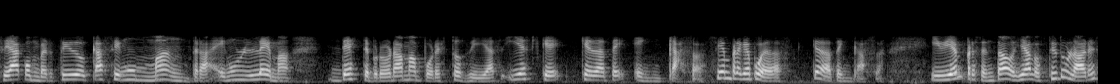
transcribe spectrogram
se ha convertido casi en un mantra, en un lema de este programa por estos días y es que quédate en casa, siempre que puedas, quédate en casa. Y bien presentados ya los titulares,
